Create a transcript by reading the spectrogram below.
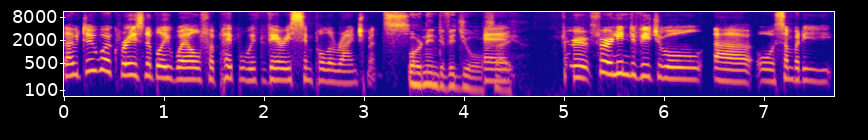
they do work reasonably well for people with very simple arrangements. Or an individual and, say for for an individual uh, or somebody,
